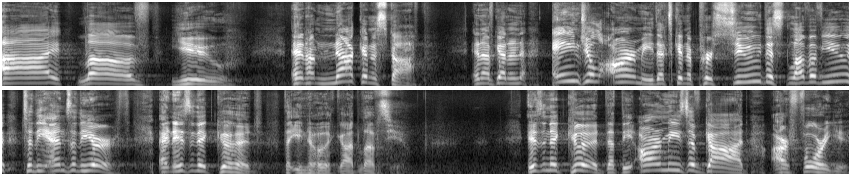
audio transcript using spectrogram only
I love you. And I'm not going to stop. And I've got an angel army that's going to pursue this love of you to the ends of the earth. And isn't it good that you know that God loves you? Isn't it good that the armies of God are for you?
